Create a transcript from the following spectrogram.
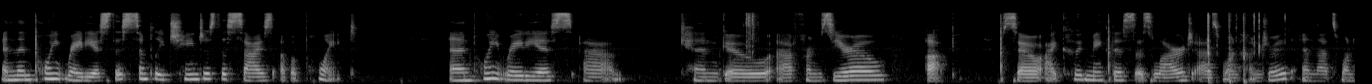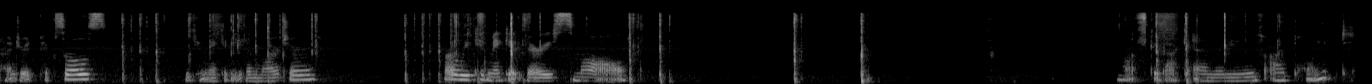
And then point radius, this simply changes the size of a point. And point radius um, can go uh, from 0 up. So I could make this as large as 100, and that's 100 pixels. We can make it even larger or we could make it very small. Let's go back and remove our point.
